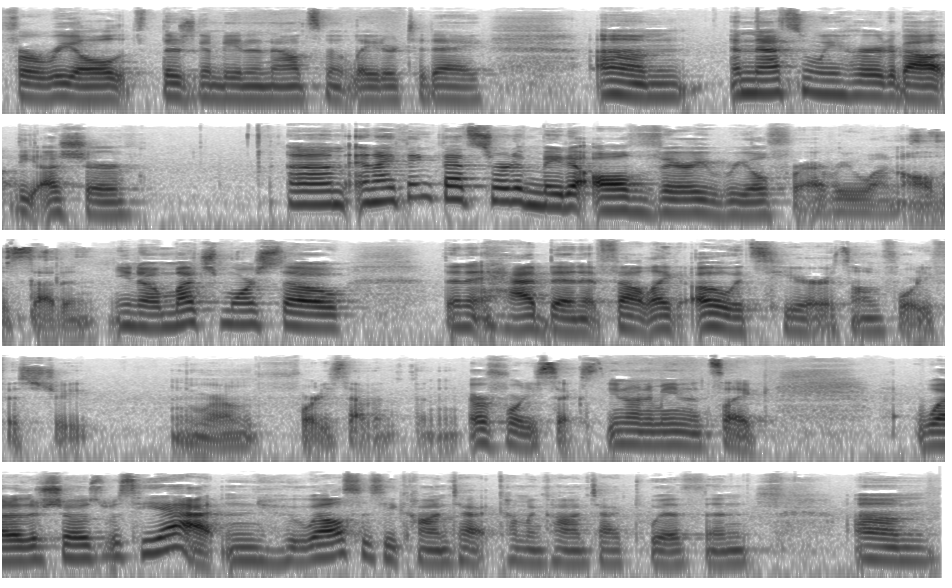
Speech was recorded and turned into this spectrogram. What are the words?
for real. There's going to be an announcement later today. Um, and that's when we heard about the usher. Um, and I think that sort of made it all very real for everyone all of a sudden, you know, much more so than it had been. It felt like, oh, it's here, it's on 45th Street, and we're on 47th and, or 46th. You know what I mean? It's like, what other shows was he at and who else has he contact come in contact with? And um,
